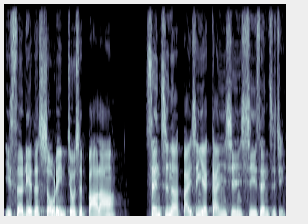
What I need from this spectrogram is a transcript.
以色列的首领，就是巴拉啊，甚至呢，百姓也甘心牺牲自己。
